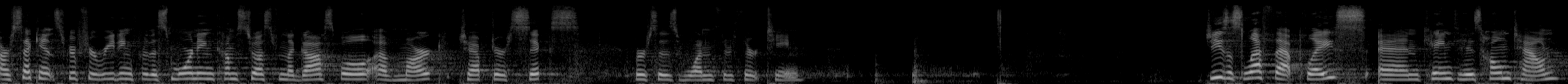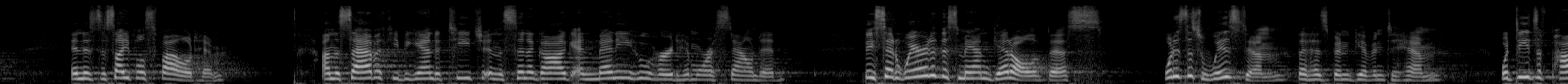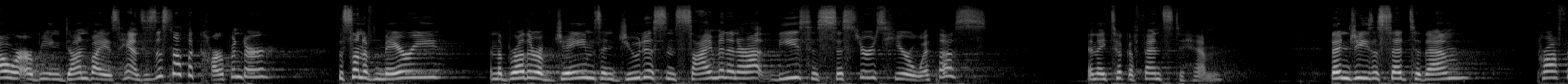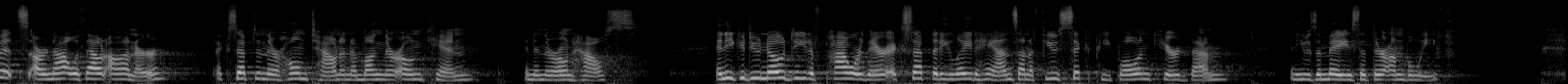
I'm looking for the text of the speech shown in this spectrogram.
Our second scripture reading for this morning comes to us from the Gospel of Mark, chapter 6, verses 1 through 13. Jesus left that place and came to his hometown, and his disciples followed him. On the Sabbath, he began to teach in the synagogue, and many who heard him were astounded. They said, Where did this man get all of this? What is this wisdom that has been given to him? What deeds of power are being done by his hands? Is this not the carpenter, the son of Mary, and the brother of James and Judas and Simon? And are not these his sisters here with us? And they took offense to him. Then Jesus said to them, Prophets are not without honor, except in their hometown and among their own kin and in their own house. And he could do no deed of power there except that he laid hands on a few sick people and cured them. And he was amazed at their unbelief.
